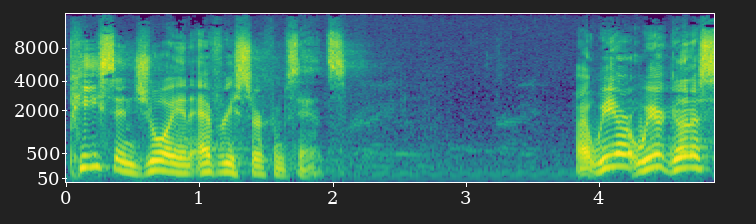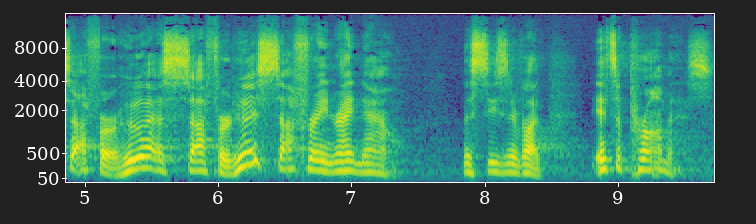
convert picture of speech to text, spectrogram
peace and joy in every circumstance. Right, we are, we are going to suffer. Who has suffered? Who is suffering right now, this season of life? It's a promise,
